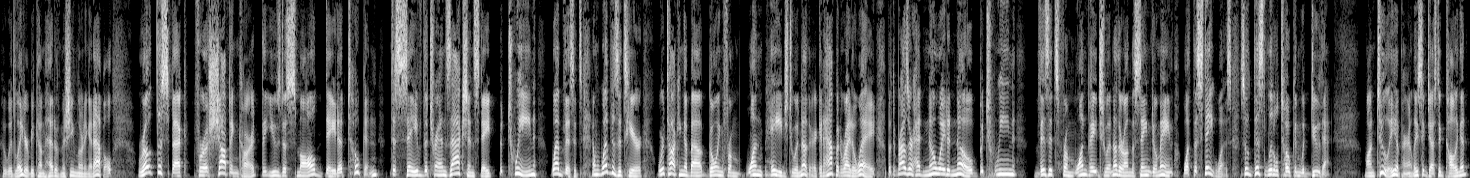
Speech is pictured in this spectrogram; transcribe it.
who would later become head of machine learning at Apple, wrote the spec for a shopping cart that used a small data token to save the transaction state between web visits. And web visits here, we're talking about going from one page to another. It could happen right away, but the browser had no way to know between visits from one page to another on the same domain what the state was. So this little token would do that. Montulli apparently suggested calling it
